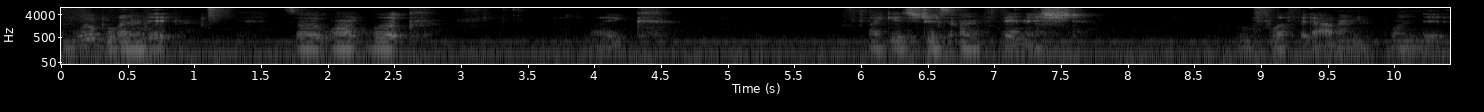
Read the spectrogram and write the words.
And we'll blend it so it won't look like like it's just unfinished. We'll fluff it out and blend it.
